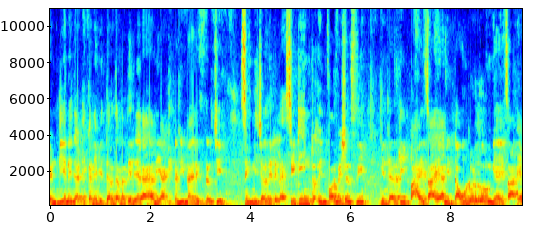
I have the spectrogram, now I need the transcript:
एन टी एने त्या ठिकाणी विद्यार्थ्यांना दिलेल्या आहे आणि या ठिकाणी डायरेक्टरची सिग्नेचर दिलेलं आहे. सी टी इन्फॉर्मेशन स्लिप विद्यार्थी पाहायचा आहे. आहे आणि डाउनलोड करून घ्यायचं आहे.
